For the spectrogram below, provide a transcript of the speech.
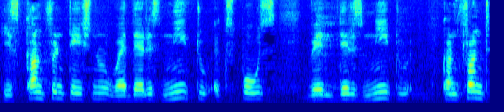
he's confrontational where there is need to expose, where there is need to confront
